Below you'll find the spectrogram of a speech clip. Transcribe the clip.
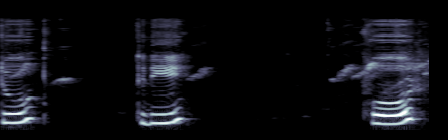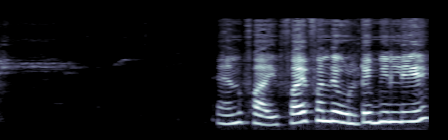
two three four and five. Five फंदे उल्टे बीन लिए,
